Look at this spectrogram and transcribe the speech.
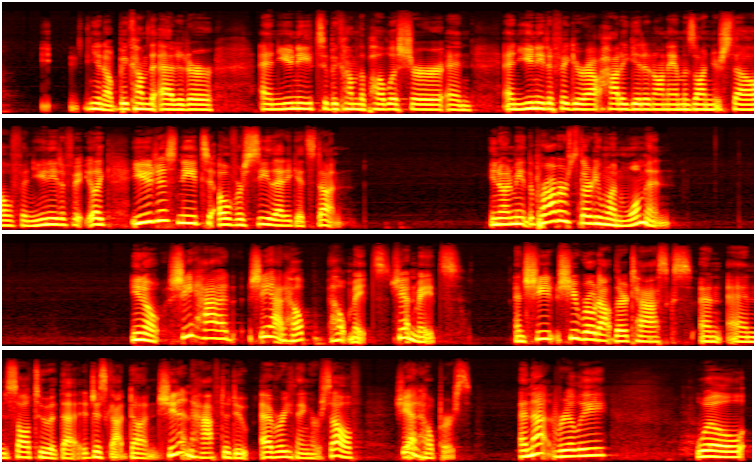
you know, become the editor and you need to become the publisher and and you need to figure out how to get it on Amazon yourself and you need to fi- like you just need to oversee that it gets done. You know what I mean? The Proverbs 31 woman you know, she had she had help helpmates. She had mates. And she she wrote out their tasks and and saw to it that it just got done. She didn't have to do everything herself. She had helpers. And that really will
